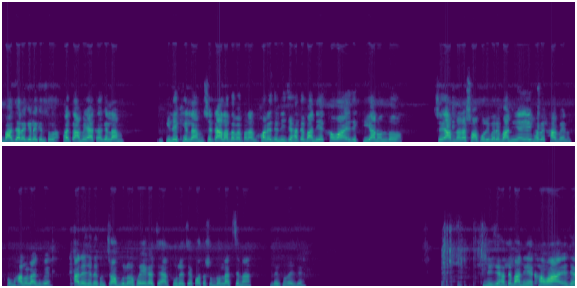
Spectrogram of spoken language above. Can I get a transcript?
বাজারে গেলে কিন্তু হয়তো আমি একা গেলাম, কিনে খেলাম, সেটা আলাদা ব্যাপার। আর ঘরে যে নিজে হাতে বানিয়ে খাওয়া, এই যে কি আনন্দ! সে আপনারা সপরিবারে বানিয়ে এইভাবে খাবেন, খুব ভালো লাগবে। আর এই যে দেখুন, চপগুলো হয়ে গেছে আর ফুলেছে, কত সুন্দর লাগছে না? দেখুন এই যে। নিজে হাতে বানিয়ে খাওয়া, এই যে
